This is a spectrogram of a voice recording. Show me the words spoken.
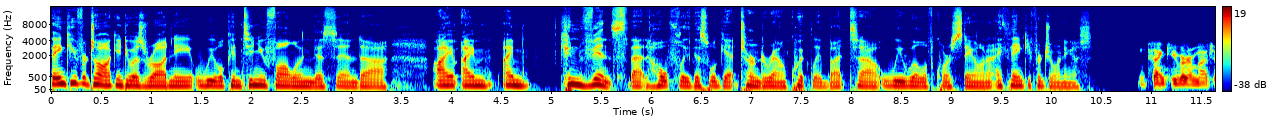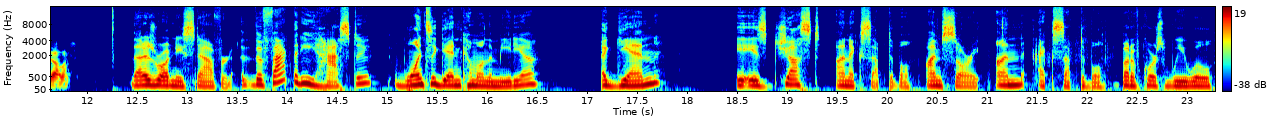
Thank you for talking to us, Rodney. We will continue following this, and uh, I, I'm I'm convinced that hopefully this will get turned around quickly. But uh, we will, of course, stay on it. I thank you for joining us. Thank you very much, Alex. That is Rodney Stafford. The fact that he has to once again come on the media again is just unacceptable. I'm sorry, unacceptable. But of course, we will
